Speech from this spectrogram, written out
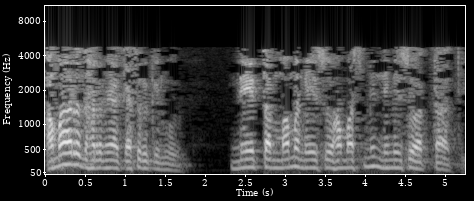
අමාර ධර්මයක් ඇසුරු කෙරුවොත් නේතම් මම නේසෝ හමස්මින් නෙමේසෝ අත්තාති.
